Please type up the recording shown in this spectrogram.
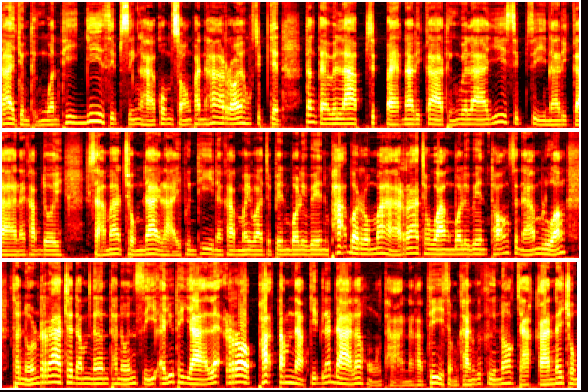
ได้จนถึงวันที่ 20 สิงหาคม 2567 ตั้งแต่เวลา 18 นาฬิกาถึงเวลา 24 นาฬิกานะครับ โดยสามารถชมได้หลายพื้นที่นะครับ ไม่ว่าจะเป็นบริเวณพระบรมมหาราชวัง บริเวณท้องสนามหลวง ถนนราชดำเนิน ถนนศรีอยุธยา และรอบพระตำหนักจิตรดาและหงส์ฐานนะครับ ที่สำคัญก็คือนอกจากการได้ชม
